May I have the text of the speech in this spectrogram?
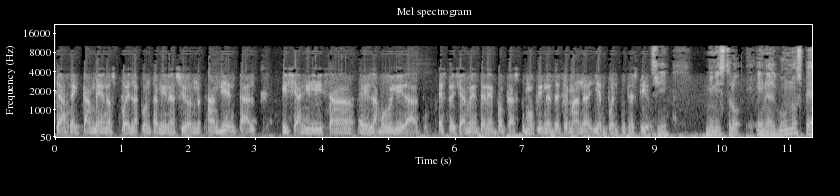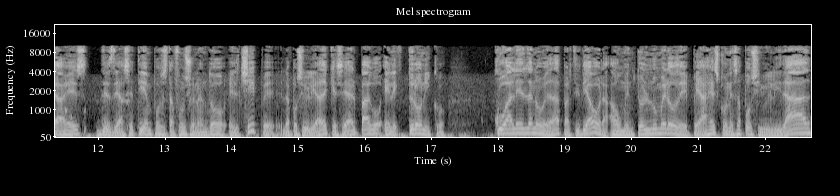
se afecta menos pues la contaminación ambiental y se agiliza eh, la movilidad, especialmente en épocas como fines de semana y en puentes festivos. Sí. Ministro, en algunos peajes desde hace tiempo se está funcionando el chip, eh, la posibilidad de que sea el pago electrónico. ¿Cuál es la novedad a partir de ahora? ¿Aumentó el número de peajes con esa posibilidad?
